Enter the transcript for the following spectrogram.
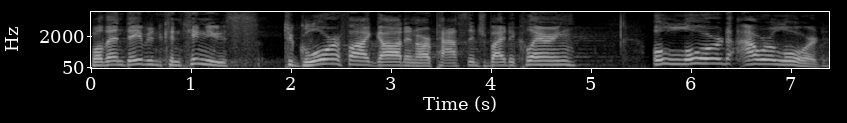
Well, then David continues to glorify God in our passage by declaring, O Lord, our Lord,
